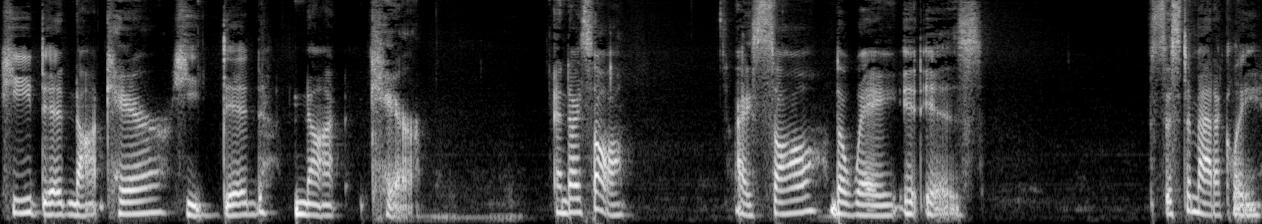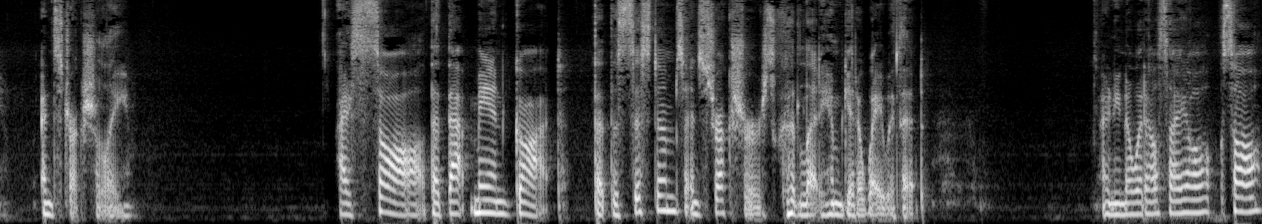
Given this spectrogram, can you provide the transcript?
He did not care. He did not care. And I saw, I saw the way it is systematically and structurally. I saw that that man got that the systems and structures could let him get away with it. And you know what else I saw?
